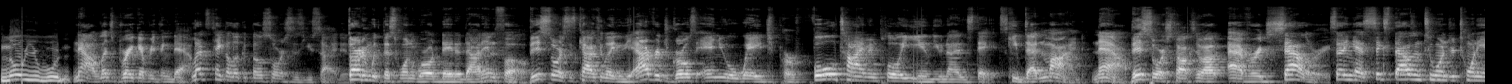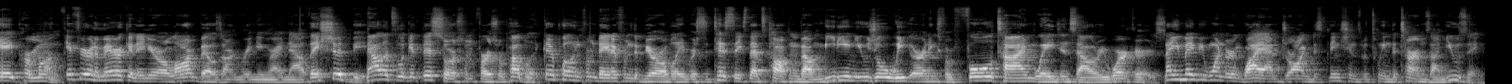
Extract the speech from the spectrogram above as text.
No, you wouldn't. Now, let's break everything down. Let's take a look at those sources you cited. Starting with this one, worlddata.info. This source is calculating the average gross annual wage per full-time employee in the United States. Keep that in mind. Now, this source talks about average salary, setting at 6,228 per month. If you're an American and your alarm bells aren't ringing right now, they should be. Now let's look at this source from First Republic. They're pulling from data from the Bureau of Labor Statistics that's talking talking about median usual week earnings for full-time wage and salary workers. Now you may be wondering why I'm drawing distinctions between the terms I'm using.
